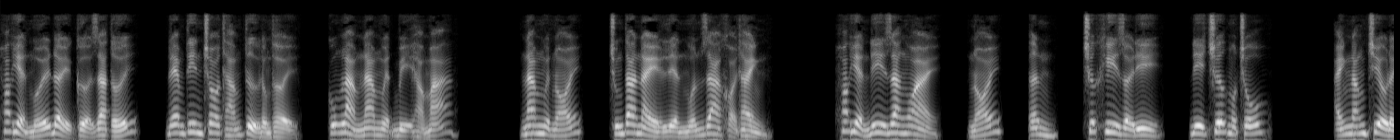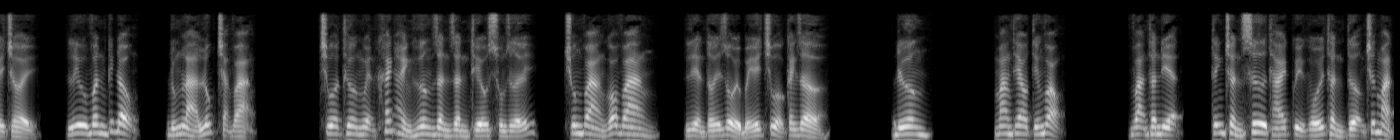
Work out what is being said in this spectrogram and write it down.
Hoắc Hiển mới đẩy cửa ra tới, đem tin cho thám tử đồng thời, cũng làm Nam Nguyệt bị hảo mã. Nam Nguyệt nói, chúng ta này liền muốn ra khỏi thành. Hoắc Hiển đi ra ngoài, nói, ân, trước khi rời đi, đi trước một chỗ. Ánh nắng chiều đầy trời, Lưu Vân kích động, đúng là lúc chạm vạng. Chùa thương nguyện khách hành hương dần dần thiếu xuống dưới, chuông vàng gõ vang, liền tới rồi bế chùa canh giờ. Đương, mang theo tiếng vọng. Vạn thân điện, tinh trần sư thái quỷ gối thần tượng trước mặt,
